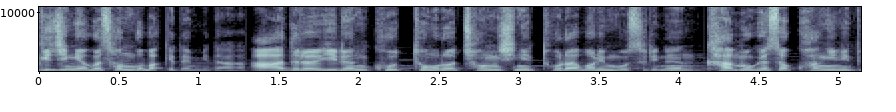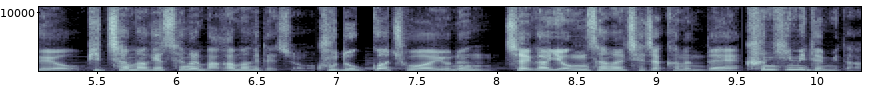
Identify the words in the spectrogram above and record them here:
무기징역을 선고받게 됩니다. 아들을 잃은 고통으로 정신이 돌아버린 모슬이는 감옥에서 광인이 되어 비참하게 생을 마감하게 되죠. 구독과 좋아요는 제가 영상을 제작하는데 큰 힘이 됩니다.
